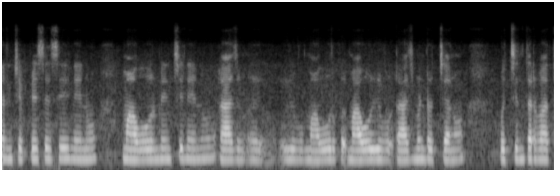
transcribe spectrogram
అని చెప్పేసేసి నేను మా ఊరు నుంచి నేను రాజ మా ఊరు మా ఊరు రాజమండ్రి వచ్చాను. వచ్చిన తర్వాత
